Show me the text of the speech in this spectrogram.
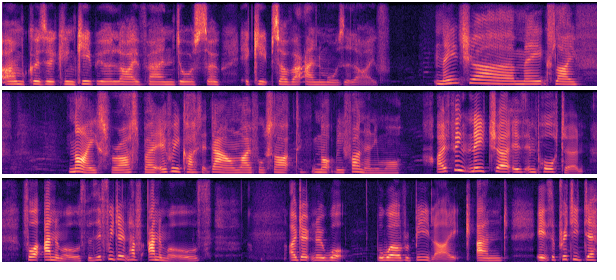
Um, because it can keep you alive and also it keeps other animals alive. Nature makes life nice for us, but if we cut it down, life will start to not be fun anymore. I think nature is important for animals, but if we don't have animals, I don't know what the world would be like, and it's a pretty de-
